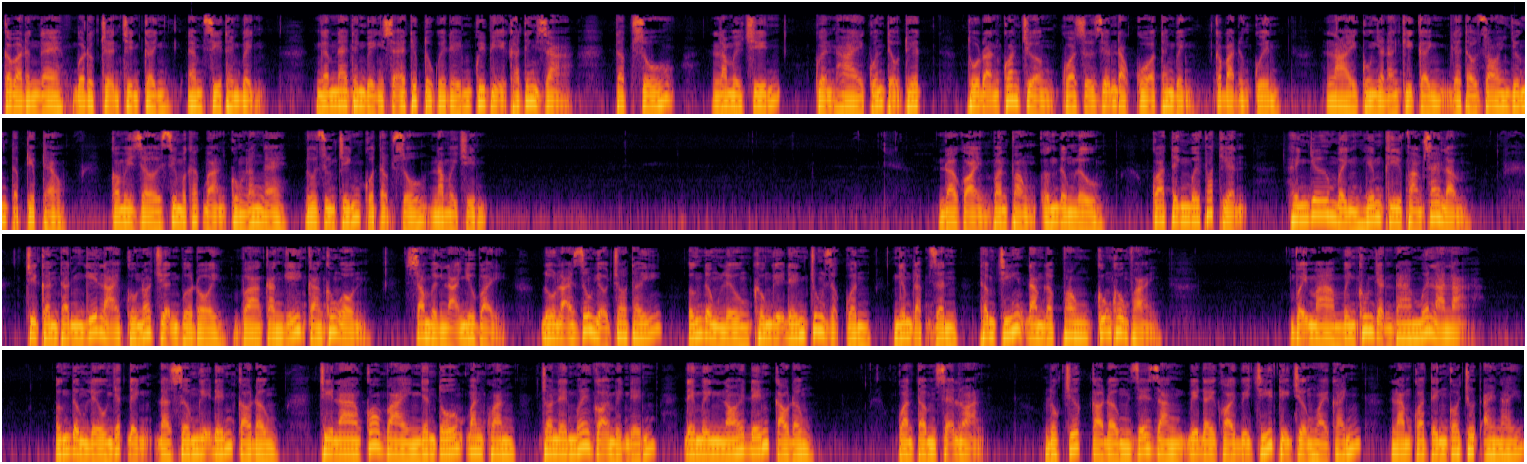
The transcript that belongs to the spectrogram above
Các bạn đang nghe buổi được truyện trên kênh MC Thanh Bình. Ngày hôm nay Thanh Bình sẽ tiếp tục gửi đến quý vị khán thính giả tập số 59 quyển 2 cuốn tiểu thuyết Thủ đoạn quan trường qua sự diễn đọc của Thanh Bình. Các bạn đừng quên like cũng như đăng ký kênh để theo dõi những tập tiếp theo. Còn bây giờ xin mời các bạn cùng lắng nghe nội dung chính của tập số 59. Ra khỏi văn phòng ứng đồng lưu, qua tinh mới phát hiện hình như mình hiếm khi phạm sai lầm. Chỉ cẩn thận nghĩ lại cuộc nói chuyện vừa rồi và càng nghĩ càng không ổn. Sao mình lại như vậy? Đủ lại dấu hiệu cho thấy ứng đồng liêu không nghĩ đến Trung Dược Quân, Nghiêm Lập Dân, thậm chí Đàm Lập Phong cũng không phải. Vậy mà mình không nhận ra mới là lạ. Ứng đồng liêu nhất định đã sớm nghĩ đến Cao đồng chỉ là có vài nhân tố băn khoăn cho nên mới gọi mình đến để mình nói đến Cao đồng Quan tâm sẽ loạn, Lúc trước Cao Đồng dễ dàng bị đẩy khỏi vị trí thị trưởng Hoài Khánh, làm qua tinh có chút ai nấy.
